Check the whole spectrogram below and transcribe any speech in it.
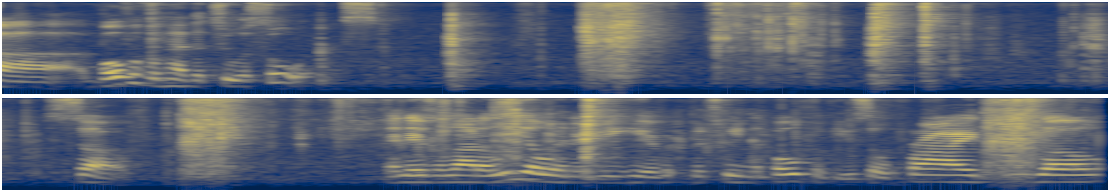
Uh, both of them have the Two of Swords. So, and there's a lot of Leo energy here between the both of you. So pride, ego.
